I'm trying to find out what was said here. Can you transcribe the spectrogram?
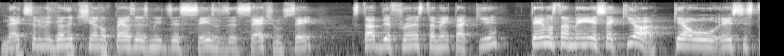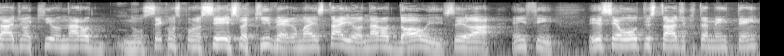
né, que se eu não me engano tinha no PES 2016 ou 2017, não sei. Stade de France também tá aqui. Temos também esse aqui, ó, que é o, esse estádio aqui, o Narod... Não sei como se pronuncia isso aqui, velho, mas tá aí, ó, Narodowi, sei lá, enfim. Esse é outro estádio que também tem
